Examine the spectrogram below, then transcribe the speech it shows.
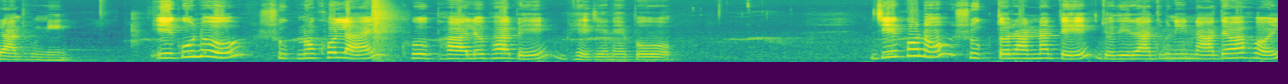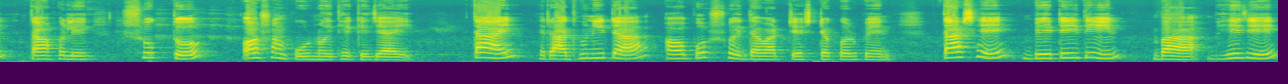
রাঁধুনি। এগুলো শুকনো খোলায় খুব ভালোভাবে ভেজে নেব। যে কোনো শুক্তো রান্নাতে যদি রাঁধুনি না দেওয়া হয়, তাহলে শুক্তো অসম্পূর্ণই থেকে যায়। তাই রাঁধুনিটা অবশ্যই দেওয়ার চেষ্টা করবেন। তা সে বেটেই দিন বা ভেজে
